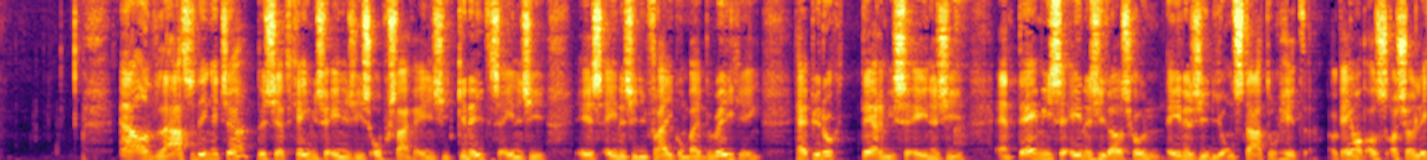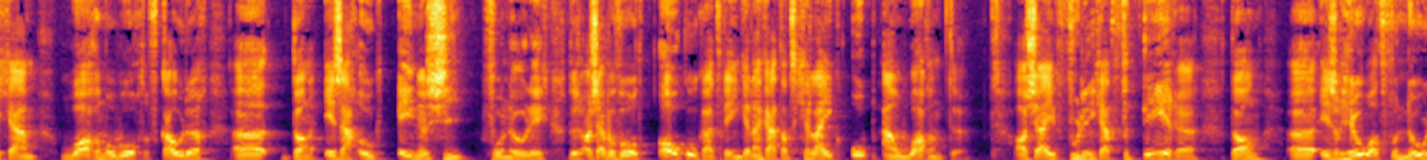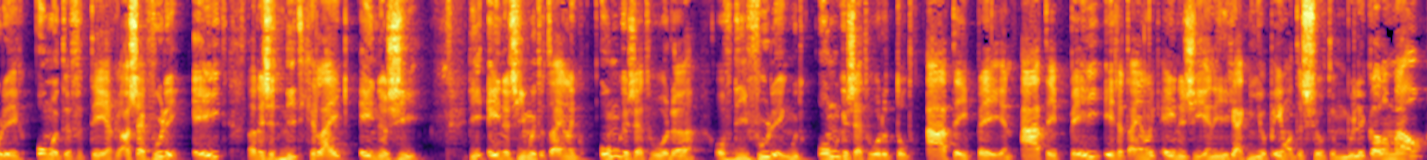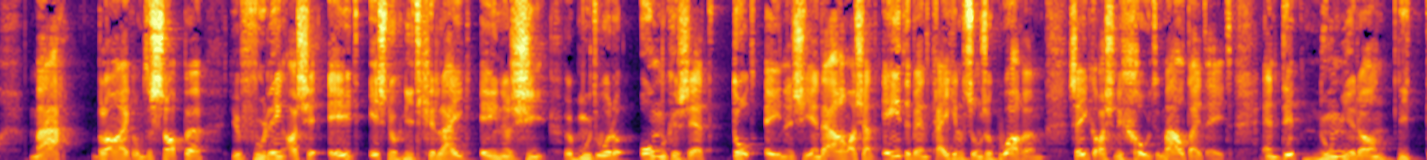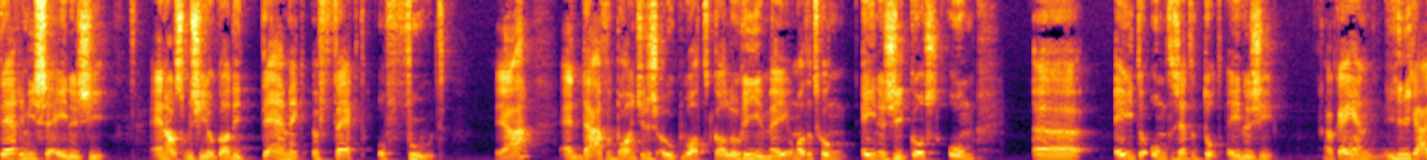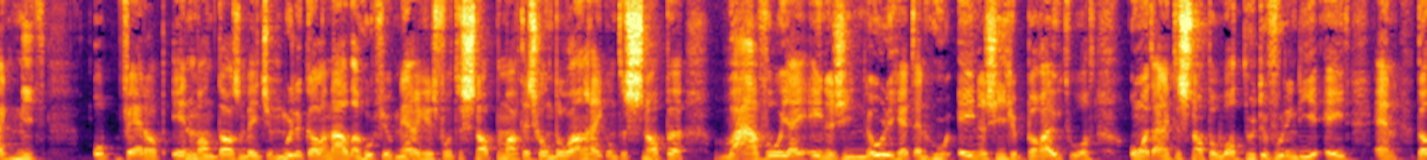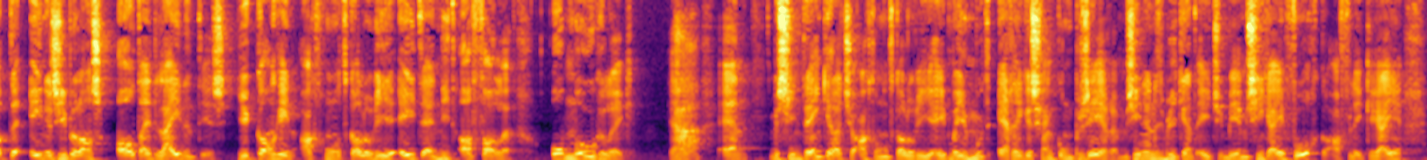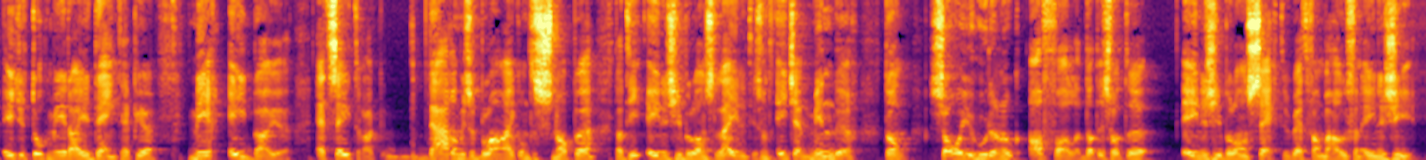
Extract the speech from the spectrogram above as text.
En dan het laatste dingetje, dus je hebt chemische energie, is opgeslagen energie, kinetische energie is energie die vrijkomt bij beweging. Heb je nog thermische energie. En thermische energie, dat is gewoon energie die ontstaat door hitte. Oké, want als, als jouw lichaam warmer wordt of kouder, uh, dan is daar ook energie voor nodig. Dus als jij bijvoorbeeld alcohol gaat drinken, dan gaat dat gelijk op aan warmte. Als jij voeding gaat verteren, dan uh, is er heel wat voor nodig om het te verteren. Als jij voeding eet, dan is het niet gelijk energie. Die energie moet uiteindelijk omgezet worden, of die voeding moet omgezet worden tot ATP. En ATP is uiteindelijk energie. En hier ga ik niet op in, want het is veel te moeilijk allemaal. Maar belangrijk om te snappen, je voeding als je eet is nog niet gelijk energie. Het moet worden omgezet tot energie. En daarom als je aan het eten bent, krijg je het soms ook warm. Zeker als je een grote maaltijd eet. En dit noem je dan die thermische energie. En dat is misschien ook wel die thermic effect of food. Ja? En daar verbrand je dus ook wat calorieën mee, omdat het gewoon energie kost om uh, eten om te zetten tot energie. Oké, en hier ga ik niet op, verder op in, want dat is een beetje moeilijk allemaal. Daar hoef je ook nergens voor te snappen. Maar het is gewoon belangrijk om te snappen waarvoor jij energie nodig hebt en hoe energie gebruikt wordt. Om uiteindelijk te snappen wat doet de voeding die je eet. En dat de energiebalans altijd leidend is. Je kan geen 800 calorieën eten en niet afvallen. Onmogelijk. Ja, en misschien denk je dat je 800 calorieën eet, maar je moet ergens gaan compenseren. Misschien in het weekend eet je meer, misschien ga je vorken aflikken, ga je, eet je toch meer dan je denkt, heb je meer eetbuien, etc. Daarom is het belangrijk om te snappen dat die energiebalans leidend is. Want eet jij minder, dan zal je hoe dan ook afvallen. Dat is wat de energiebalans zegt, de wet van behoud van energie.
